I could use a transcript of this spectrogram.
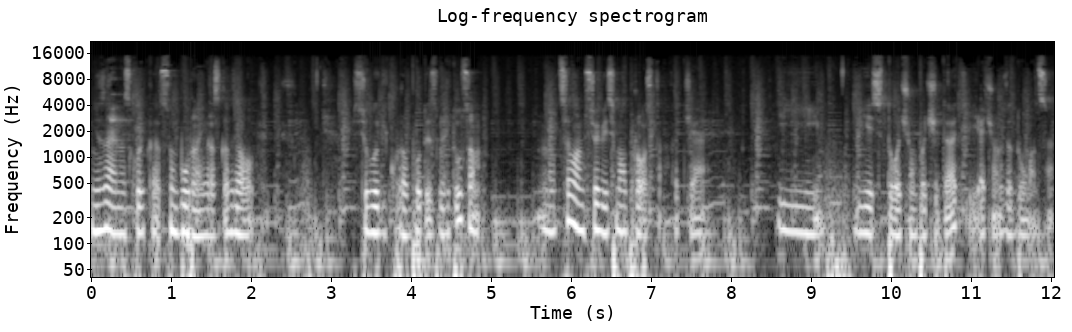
Не знаю, насколько сумбурно я рассказал всю логику работы с Bluetooth, но в целом все весьма просто, хотя и есть то, о чем почитать и о чем задуматься.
